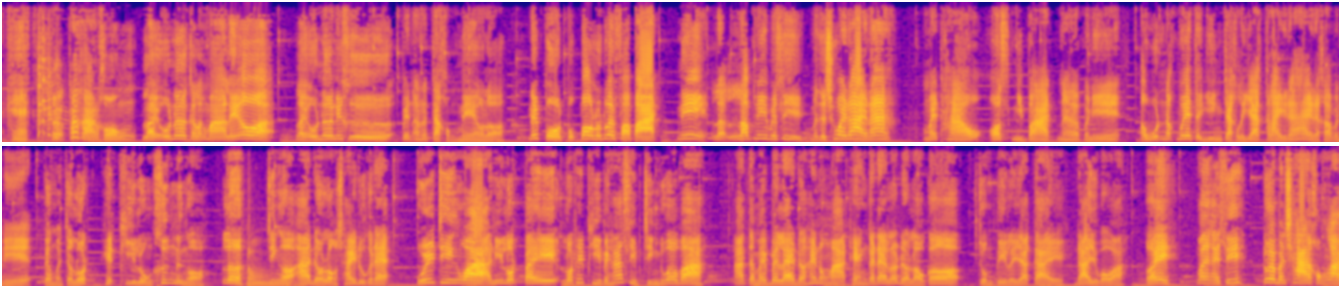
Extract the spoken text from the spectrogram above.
กแฮกทหารของไลโอเนอร์กำลังมาแล้วอะไลโอเนอร์นี่คือเป็นอาณาจักรของแมวเหรอ ได้โปรดปกป้องเราด้วยฟาบาทนี่รับนี่ไปสิ มันจะช่วยได้นะ ไม้เท้าออสนิบัสนะครับอันนี้ อาวุธนักเวทจะยิงจากระยะไกลได้นะครับอันนี้แต่มันจะลด HP ลงครึ่งหนึ่งเหรอเลอจริงเหรออะเดี๋ยวลองใช้ดูก็ได้อุ้ยจริงว่ะอันนี้ลดไปลด HP ไป 50 จริงด้วยว่ะอะแต่ไม่เป็นไรเดี๋ยวให้น้องหมาแทงก็ได้แล้วเดี๋ยวเราก็โจมตีระยะไกลได้อยู่ปะวะเฮ้ยว่ายังไงสิด้วยบัญชาของรา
